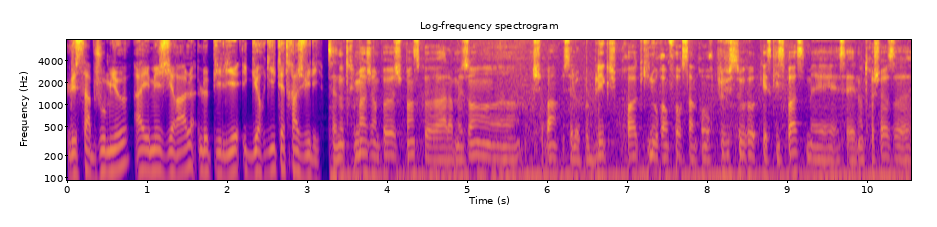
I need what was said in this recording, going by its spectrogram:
L'USAP joue mieux Aimé Giral, le pilier Gurgi Tetrashvili. C'est notre image un peu, je pense qu'à la maison, euh, je sais pas, c'est le public, je crois, qui nous renforce encore plus qu'est-ce qui se passe, mais c'est une autre chose euh,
